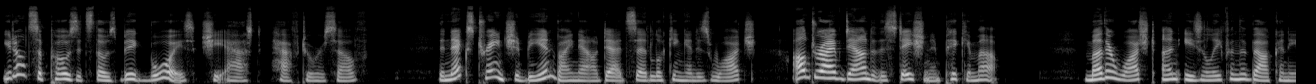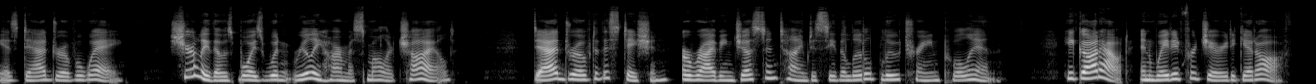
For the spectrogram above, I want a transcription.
You don't suppose it's those big boys? she asked, half to herself. The next train should be in by now, Dad said, looking at his watch. I'll drive down to the station and pick him up. Mother watched uneasily from the balcony as Dad drove away. Surely those boys wouldn't really harm a smaller child. Dad drove to the station, arriving just in time to see the little blue train pull in. He got out and waited for Jerry to get off.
